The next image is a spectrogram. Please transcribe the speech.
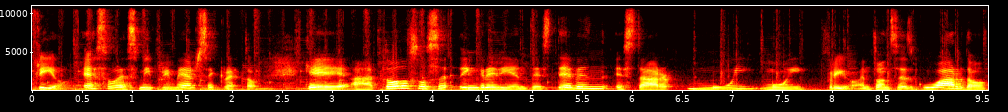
frío. Eso es mi primer secreto, que todos los ingredientes deben estar muy, muy frío. Entonces guardo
